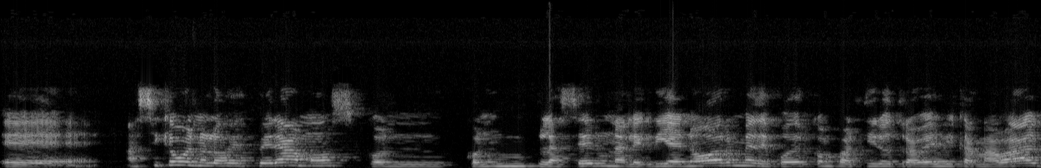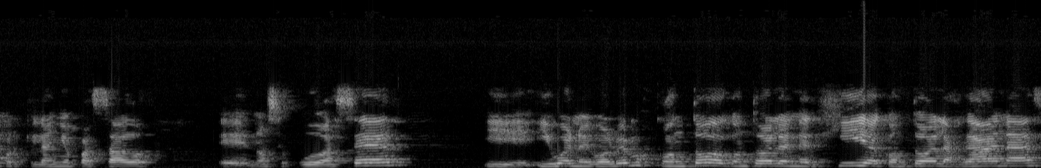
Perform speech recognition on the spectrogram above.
Eh, así que bueno, los esperamos con, con un placer, una alegría enorme de poder compartir otra vez el carnaval, porque el año pasado eh, no se pudo hacer. Y, bueno, y volvemos con todo, con toda la energía, con todas las ganas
